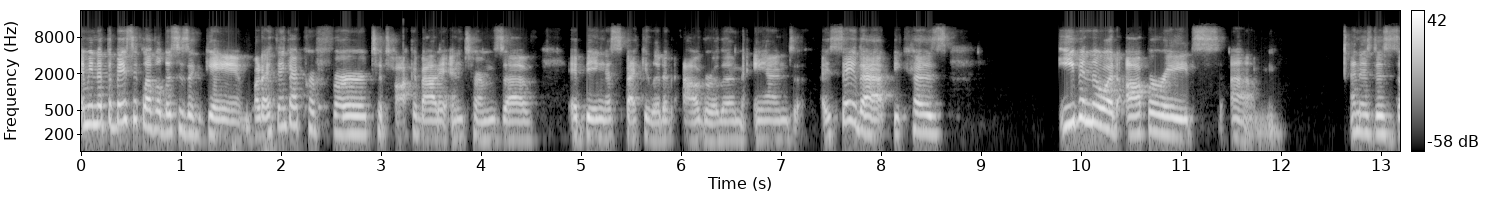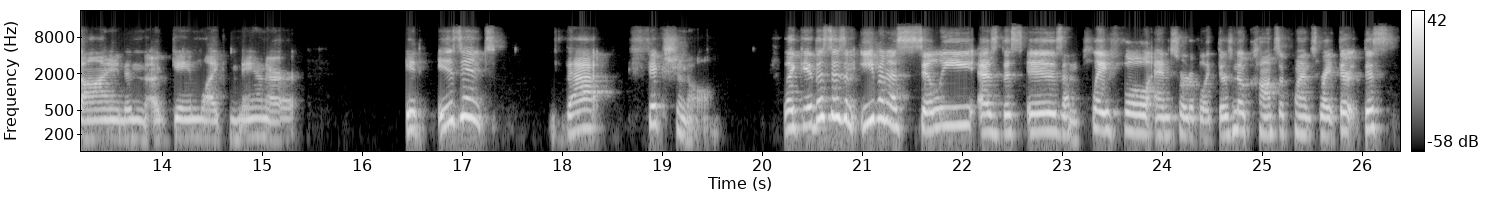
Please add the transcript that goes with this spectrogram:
I mean, at the basic level, this is a game, but I think I prefer to talk about it in terms of it being a speculative algorithm. And I say that because even though it operates um, and is designed in a game like manner, it isn't that fictional. Like this isn't even as silly as this is and playful and sort of like there's no consequence, right? There, this,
